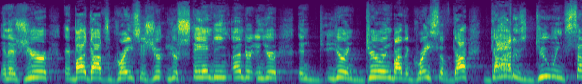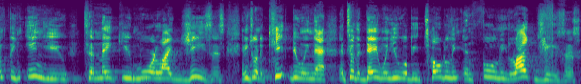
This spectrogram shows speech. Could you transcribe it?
and as you're, and by God's grace, as you're, you're standing under and you're, and you're enduring by the grace of God, God is doing something in you to make you more like Jesus. And He's going to keep doing that until the day when you will be totally and fully like Jesus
